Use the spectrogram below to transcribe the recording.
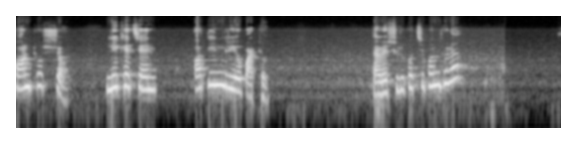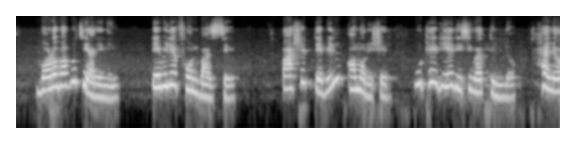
কণ্ঠস্বর। লিখেছেন অতীন্দ্রিয় পাঠক। তাহলে শুরু করছি বন্ধুরা। বড়বাবু চেয়ারে নেই, টেবিলে ফোন বাজছে। পাশের টেবিল অমরেশের। উঠে গিয়ে রিসিভার তুলল, হ্যালো,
